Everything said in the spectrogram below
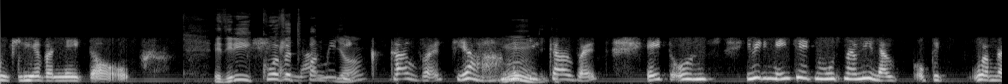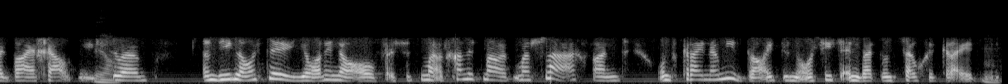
ons lewe net daarop het hierdie covid pan ja covid ja hmm. met die covid het ons jy weet die mense het ons nou nie nou op die oomblik baie geld nie ja. so in die laaste jare en 'n half is dit maar gaan dit maar maar sleg want ons kry nou nie daai donasies in wat ons sou gekry het nie. Hmm.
